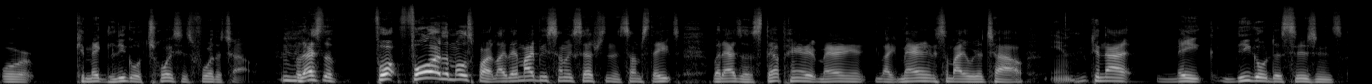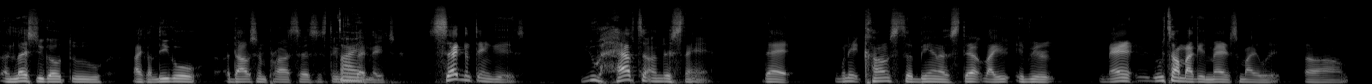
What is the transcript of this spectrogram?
or can make legal choices for the child Mhm. so that's the for for the most part like there might be some exceptions in some states but as a step parent marrying like marrying somebody with a child yeah you cannot make legal decisions unless you go through like a legal adoption process and things of Right. that nature. Second thing is you have to understand that when it comes to being a step like if you're married we're talking about getting married to somebody with um,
